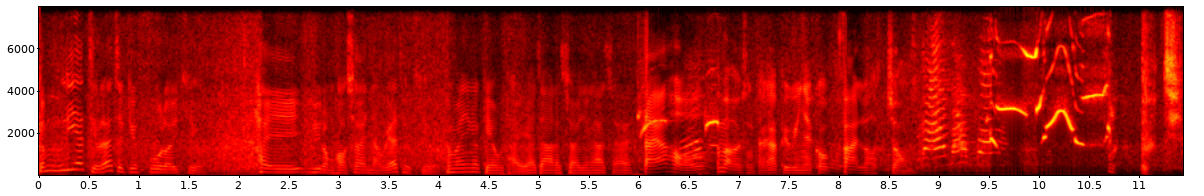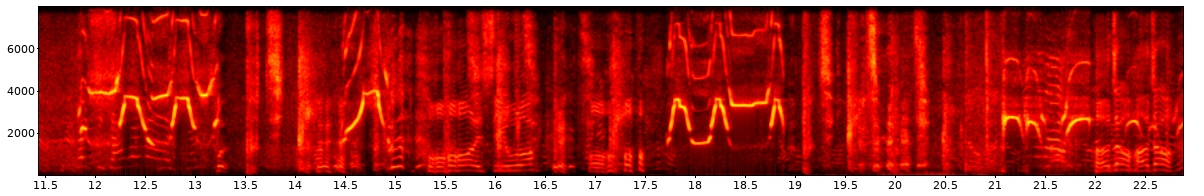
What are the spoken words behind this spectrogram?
咁呢一條咧就叫婦女橋，係御龍河上游嘅一條橋，咁樣應該幾好睇嘅，揸你上去影下相。大家好，今日我同大家表演一曲《快樂頌》。哦，你笑咯，哦。合奏，合奏。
